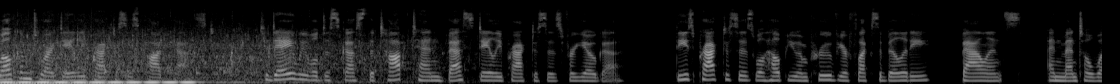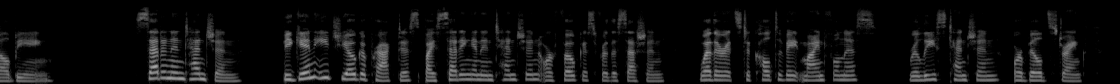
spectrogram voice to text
Welcome to our Daily Practices podcast. Today we will discuss the top 10 best daily practices for yoga. These practices will help you improve your flexibility, balance, and mental well being. Set an intention. Begin each yoga practice by setting an intention or focus for the session, whether it's to cultivate mindfulness, release tension, or build strength.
